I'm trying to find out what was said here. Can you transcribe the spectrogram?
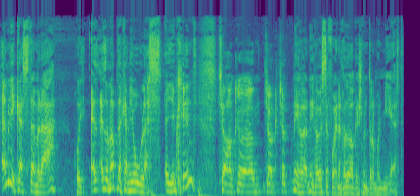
Emlékeztem rá, hogy ez, ez a nap nekem jó lesz egyébként, csak, csak, csak néha, néha összefolynak a dolgok, és nem tudom, hogy miért.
